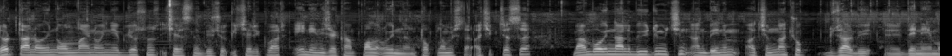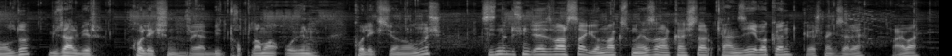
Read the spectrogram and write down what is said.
4 tane oyun online oynayabiliyorsunuz. İçerisinde birçok içerik var. En iyi Ninja Kampmalar oyunlarını toplamışlar. Açıkçası ben bu oyunlarla büyüdüğüm için hani benim açımdan çok güzel bir e, deneyim oldu. Güzel bir collection veya bir toplama oyun koleksiyonu olmuş. Sizin de düşünceniz varsa yorumlar kısmına yazın arkadaşlar. Kendinize iyi bakın. Görüşmek üzere. Bay bay.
